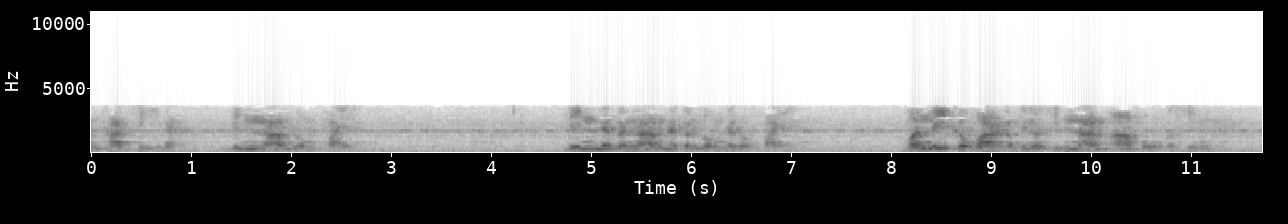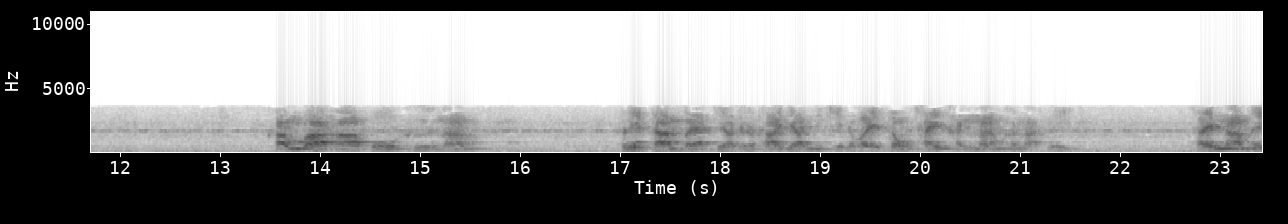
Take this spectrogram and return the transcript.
มันธาตุสีนะดินน้ำลมไฟ ดินแล้วก็น้ำแล้วก็ลมแล้วก็ไฟ วันนี้ก็ว่ากันถึงกสินน้ำอาโปกสินคำว่าอาโปคือน้ำทีนี้ตามแบบที่อัตถกถายานมีเขียนเอาไว้ต้องใช้ขันน้ำขนาดนี้ ใช้น้ำให้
